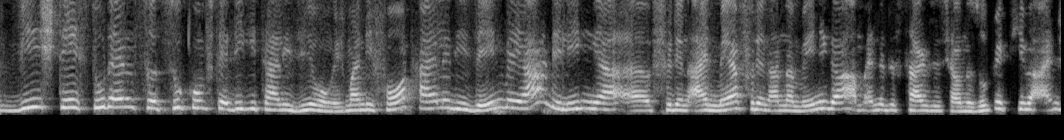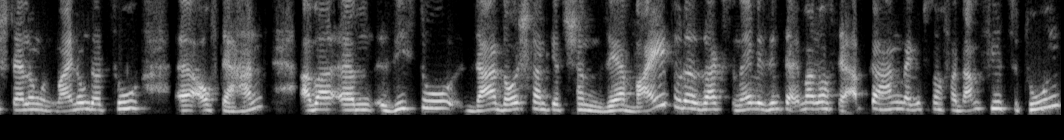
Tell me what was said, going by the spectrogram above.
wie stehst du denn zur Zukunft der Digitalisierung? Ich meine, die Vorteile, die sehen wir ja, die liegen ja äh, für den einen mehr, für den anderen weniger. Am Ende des Tages ist ja auch eine subjektive Einstellung und Meinung dazu äh, auf der Hand. Aber ähm, siehst du da Deutschland jetzt schon sehr weit oder sagst du, ne, wir sind da immer noch sehr abgehangen, da gibt's noch verdammt viel zu tun?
